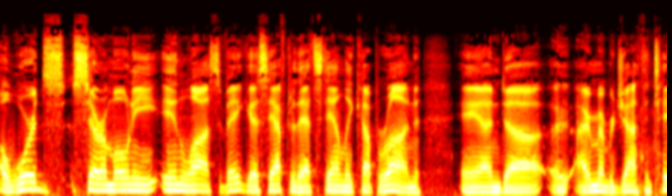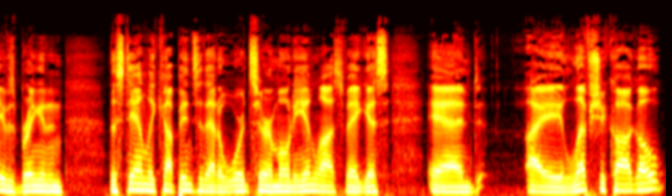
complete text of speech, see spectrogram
awards ceremony in Las Vegas after that Stanley Cup run, and uh, I remember Jonathan Toews bringing in the Stanley Cup into that award ceremony in Las Vegas, and I left Chicago.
